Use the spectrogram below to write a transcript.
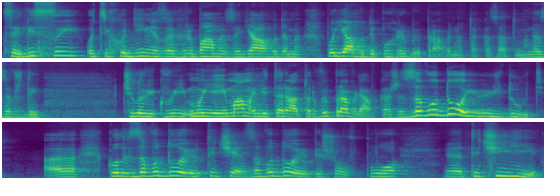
Це ліси, оці ходіння за грибами, за ягодами, по ягоди, по гриби, правильно так казати. Мене завжди чоловік моєї мами, літератор, виправляв, каже, за водою йдуть. Коли за водою тече, за водою пішов по е, течії.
